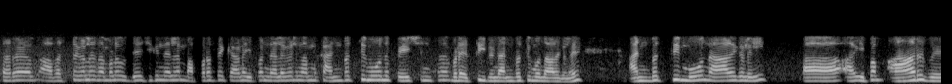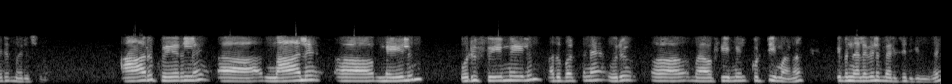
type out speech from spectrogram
സാറ് അവസ്ഥകൾ നമ്മൾ ഉദ്ദേശിക്കുന്നതെല്ലാം അപ്പുറത്തേക്കാണ്. ഇപ്പൊ നിലവിൽ നമുക്ക് അൻപത്തിമൂന്ന് പേഷ്യൻസ് ഇവിടെ എത്തിയിട്ടുണ്ട് അൻപത്തിമൂന്ന് ആളുകൾ അൻപത്തിമൂന്ന് ആളുകളിൽ ഇപ്പം ആറ് പേര് മരിച്ചു. ആറ് പേരിൽ നാല് മെയിലും ഒരു ഫീമെയിലും അതുപോലെ തന്നെ ഒരു ഫീമെയിൽ കുട്ടിയുമാണ് ഇപ്പൊ നിലവിൽ മരിച്ചിരിക്കുന്നത്.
